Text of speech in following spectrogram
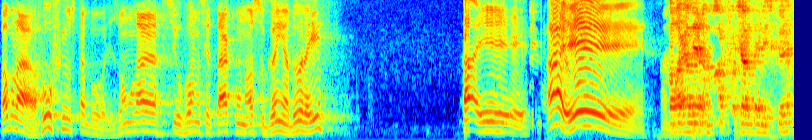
Vamos lá, rufem os tambores. Vamos lá, Silvano, você está com o nosso ganhador aí? Aê! Aê! Fala galera, Marco Forjaz da Eriscan.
